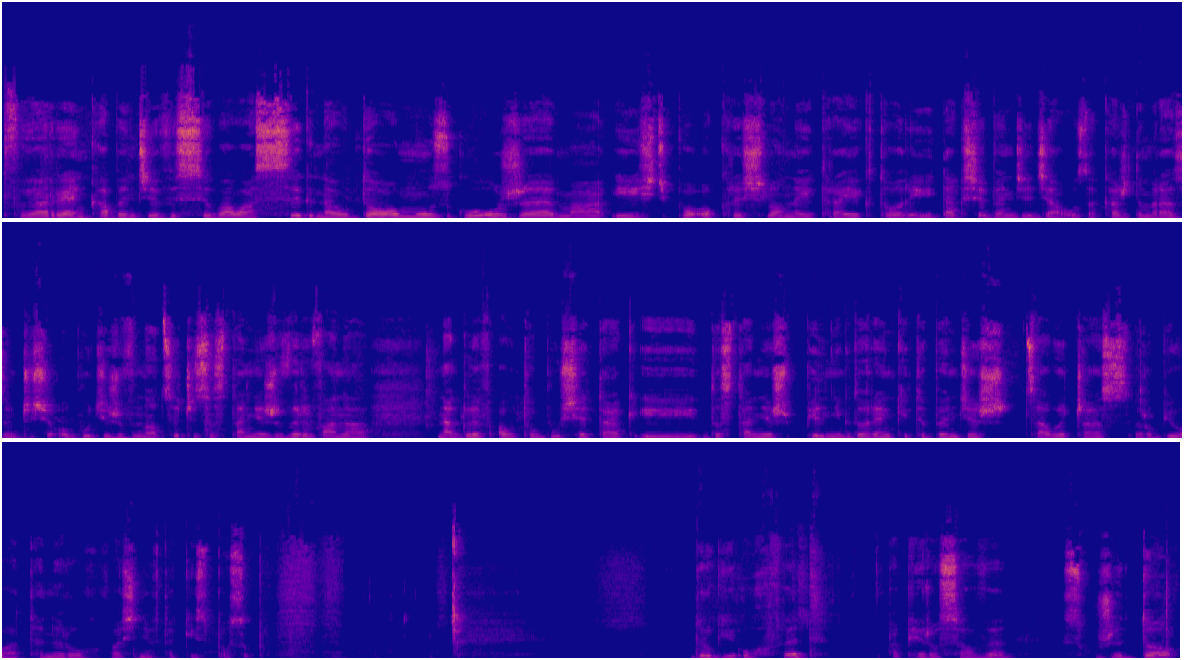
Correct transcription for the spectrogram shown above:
Twoja ręka będzie wysyłała sygnał do mózgu, że ma iść po określonej trajektorii, i tak się będzie działo za każdym razem. Czy się obudzisz w nocy, czy zostaniesz wyrwana nagle w autobusie, tak, i dostaniesz pilnik do ręki, ty będziesz cały czas robiła ten ruch właśnie w taki sposób. Drugi uchwyt papierosowy służy do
